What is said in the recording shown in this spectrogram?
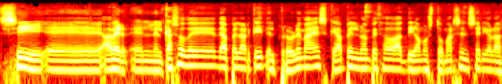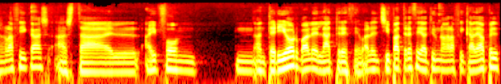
Sí, eh, a ver, en el caso de, de, Apple Arcade, el problema es que Apple no ha empezado a, digamos, tomarse en serio las gráficas hasta el iPhone anterior, ¿vale? El A13, ¿vale? El chip A13 ya tiene una gráfica de Apple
